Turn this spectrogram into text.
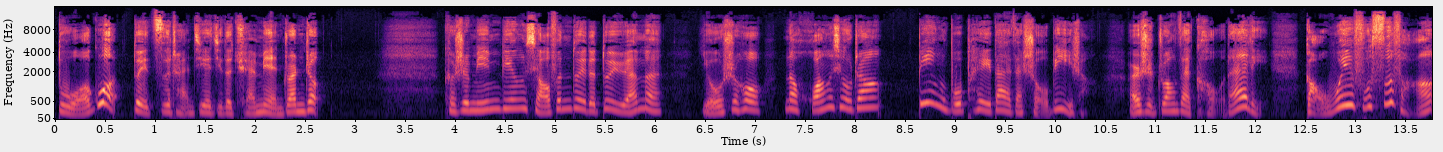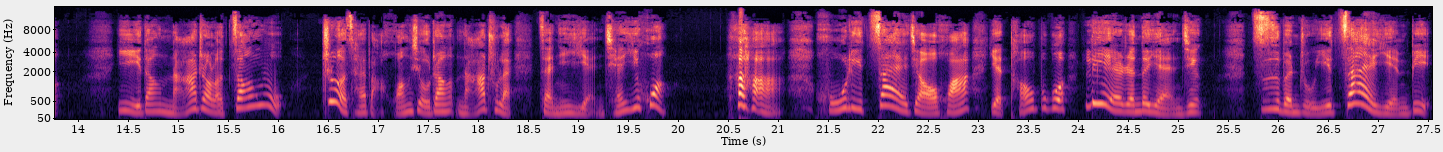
躲过对资产阶级的全面专政。可是民兵小分队的队员们，有时候那黄袖章并不佩戴在手臂上，而是装在口袋里，搞微服私访。一当拿着了赃物，这才把黄袖章拿出来，在你眼前一晃。哈哈，狐狸再狡猾，也逃不过猎人的眼睛。资本主义再隐蔽，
